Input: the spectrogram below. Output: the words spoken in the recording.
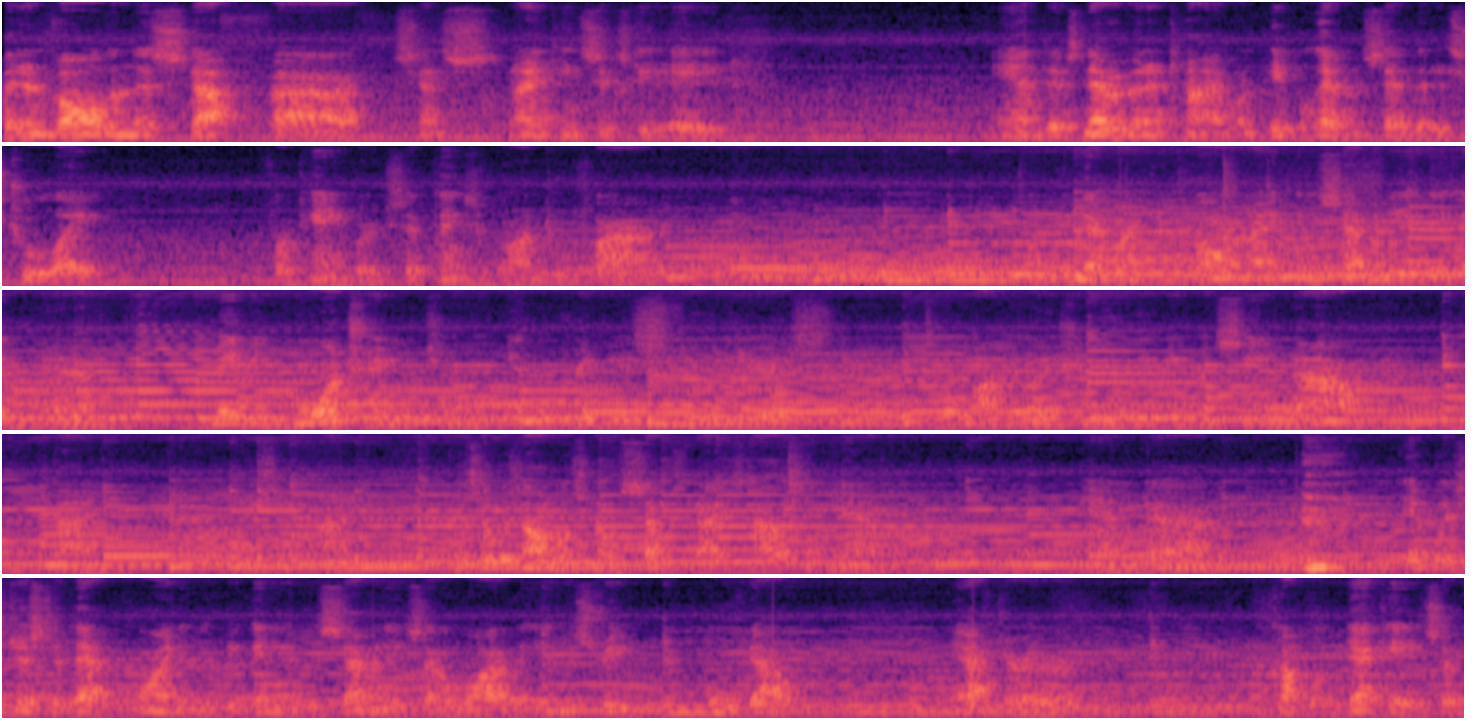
been involved in this stuff uh, since 1968, and there's never been a time when people haven't said that it's too late for Cambridge, that things have gone too far. When we got rent control in 1970, they had been maybe more change in the, in the previous few years to the population than we've even seen now in, in time, recent time, because there was almost no subsidized housing then. And uh, it was just at that point in the beginning of the 70s that a lot of the industry moved out after a couple of decades of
